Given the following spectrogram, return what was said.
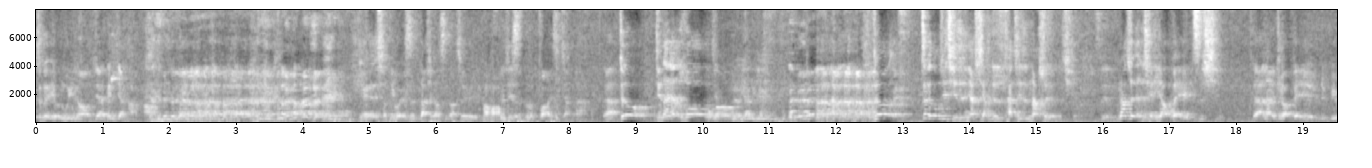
这个有录影哦，等下跟你讲啊。因为小弟我也是大学老师嘛，所以有些事都不好意思讲啊。对啊，就是简单讲，就是说我们没有压力，就说这个东西其实你要想，就是它其实纳税人的钱，是纳税人钱要被执行，对啊，那就要被 review。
